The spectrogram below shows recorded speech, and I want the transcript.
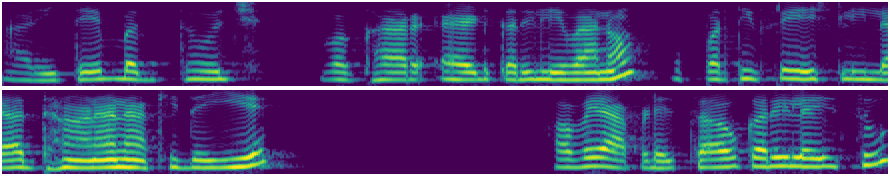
આ રીતે બધો જ વઘાર એડ કરી લેવાનો. ઉપરથી ફ્રેશ લીલા ધાણા નાખી દઈએ. હવે આપણે સર્વ કરી લઈશું.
